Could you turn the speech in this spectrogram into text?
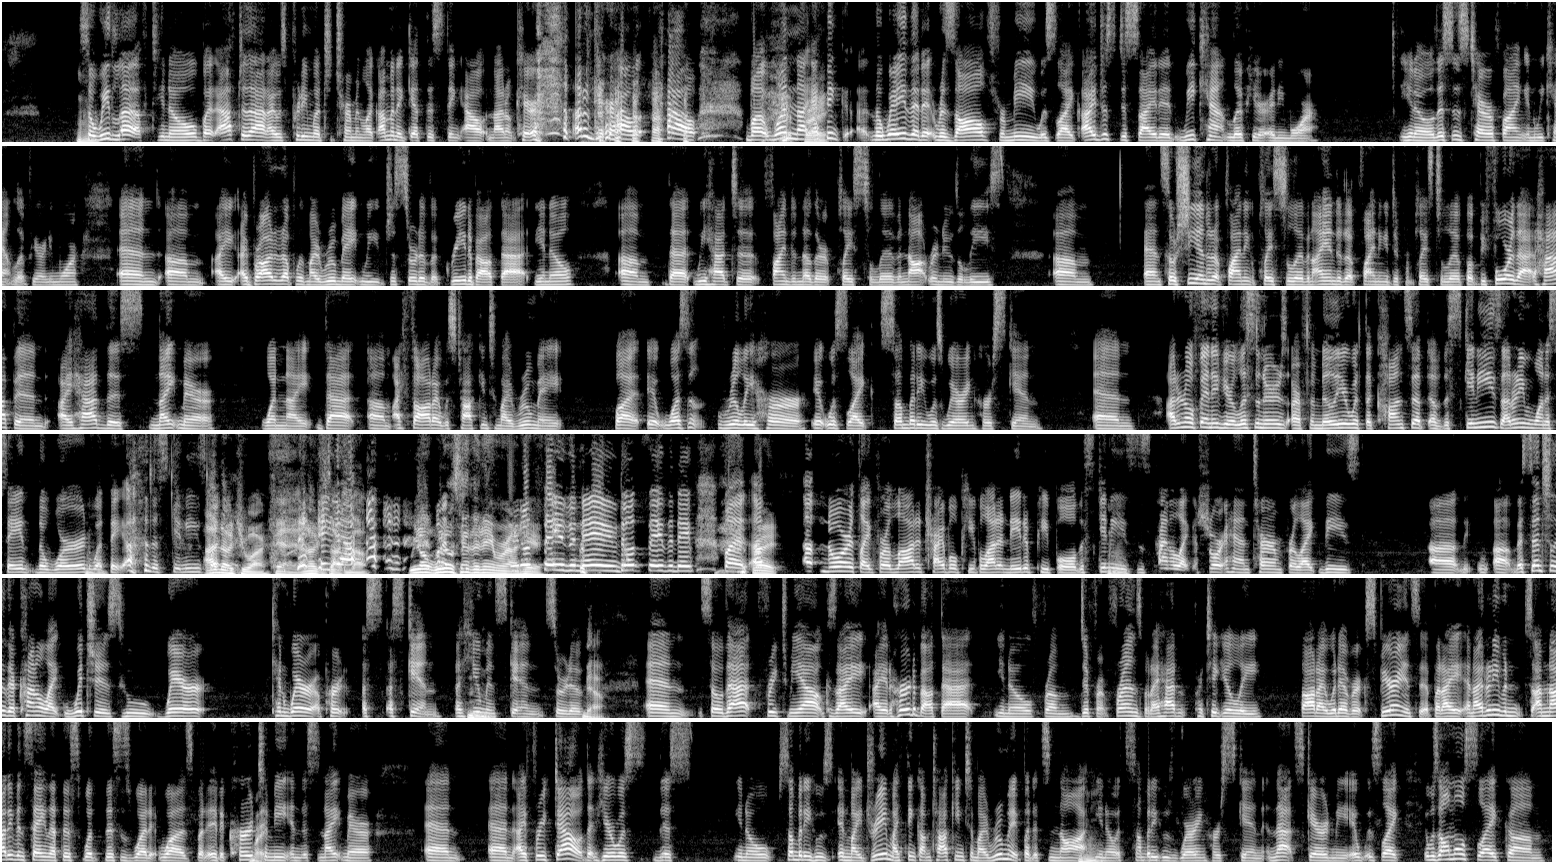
so we left you know but after that i was pretty much determined like i'm going to get this thing out and i don't care. I don't care how how. But one night i think the way that it resolved for me was like i just decided we can't live here anymore. You know, this is terrifying and we can't live here anymore. And um, I, I brought it up with my roommate and we just sort of agreed about that, you know, um, that we had to find another place to live and not renew the lease. Um, and so she ended up finding a place to live and I ended up finding a different place to live. But before that happened, I had this nightmare one night that um, I thought I was talking to my roommate, but it wasn't really her. It was like somebody was wearing her skin. And I don't know if any of your listeners are familiar with the concept of the skinnies. I don't even want to say the word what they are, the skinnies. I know what you are. Yeah, I know what you're talking Yeah. about. We don't we don't say the name We around don't here. say the name. Don't say the name. But up, Right. Up north, like for a lot of tribal people, a lot of native people, the Mm-hmm. skinnies is kind of like a shorthand term for like these. Uh, uh, essentially, they're kind of like witches who wear can wear a, per, a, a skin, a human skin, sort of. Mm-hmm. Yeah. And so that freaked me out because I, I had heard about that, you know, from different friends, but I hadn't particularly thought I would ever experience it. But I, and I don't even, I'm not even saying that this, what this is what it was, but it occurred to me in this nightmare. And, and I freaked out that here was this, you know, somebody who's in my dream. I think I'm talking to my roommate, but it's not, Mhm. you know, it's somebody who's wearing her skin. And that scared me. It was like, it was almost like, um,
